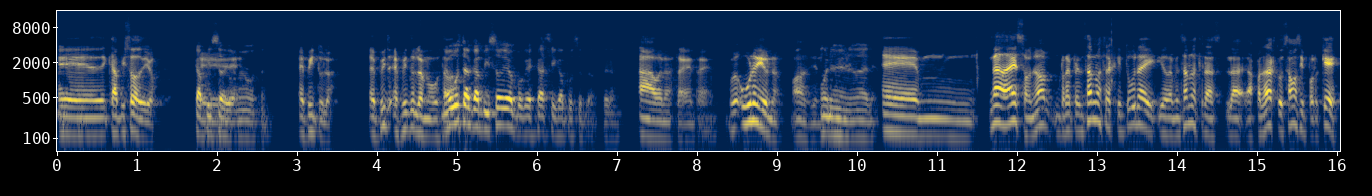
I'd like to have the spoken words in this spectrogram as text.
eh, capisodio, Capisodio, Eh, me gusta. epítulo. Epi- epítulo me gusta. Me gusta Capisodio porque es casi Capuzoto, pero Ah, bueno, está bien, está bien. Uno y uno, vamos a decir. bueno, bueno, dale. Eh, nada, eso, ¿no? Repensar nuestra escritura y, y repensar nuestras, la- las palabras que usamos y por qué.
